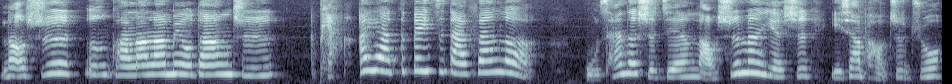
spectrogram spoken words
老师，嗯，卡拉拉没有汤匙。啪！哎呀，的杯子打翻了。午餐的时间，老师们也是一下跑这桌，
